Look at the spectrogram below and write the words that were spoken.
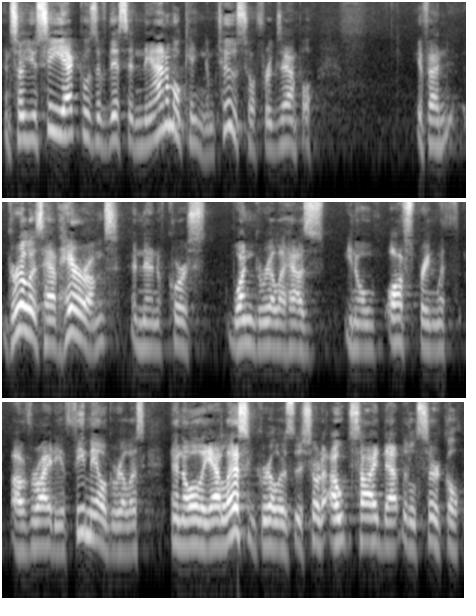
And so you see echoes of this in the animal kingdom too. So, for example, if gorillas have harems, and then of course one gorilla has you know offspring with a variety of female gorillas, then all the adolescent gorillas are sort of outside that little circle,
